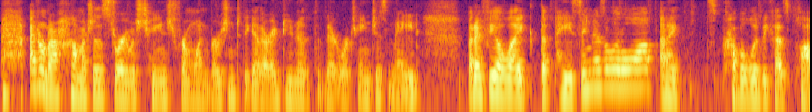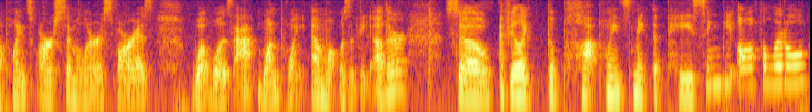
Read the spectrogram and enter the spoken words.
I don't know how much of the story was changed from one version to the other. I do know that there were changes made, but I feel like the pacing is a little off and I, it's probably because plot points are similar as far as what was at one point and what was at the other. So I feel like the plot points make the pacing be off a little,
